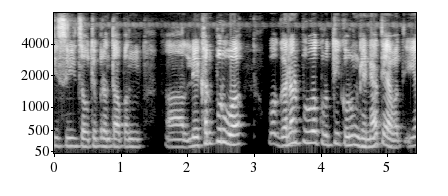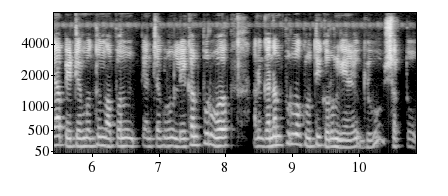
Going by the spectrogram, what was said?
तिसरी चौथीपर्यंत आपण लेखनपूर्व व गणनपूर्व कृती करून घेण्यात याव्यात. या पेटीमधून आपण त्यांच्याकडून लेखनपूर्व आणि गणनपूर्व कृती करून घे घेऊ शकतो.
